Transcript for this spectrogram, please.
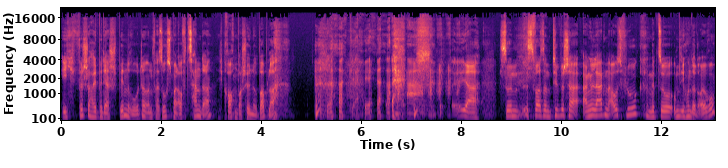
ich fische heute mit der Spinnrute und versuch's mal auf Zander. Ich brauche ein paar schöne Wobbler. ja, so ein, es war so ein typischer Angelladenausflug mit so um die 100 Euro.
